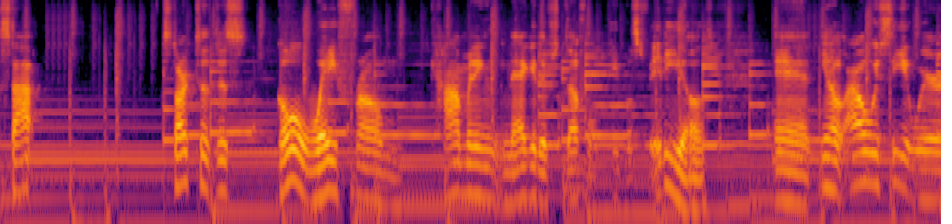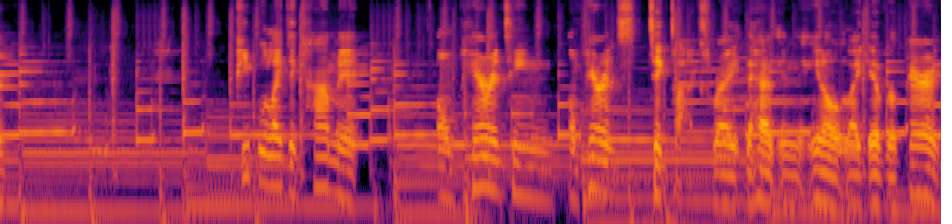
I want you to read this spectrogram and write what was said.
stop start to just go away from commenting negative stuff on people's videos. And you know, I always see it where people like to comment on parenting on parents TikToks, right? That has and you know, like if a parent,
